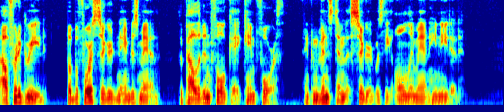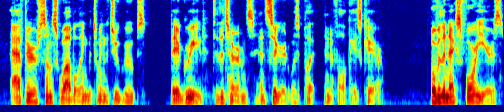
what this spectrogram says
Alfred agreed, but before Sigurd named his man, the paladin Fulke came forth and convinced him that Sigurd was the only man he needed. After some squabbling between the two groups, they agreed to the terms and Sigurd was put into Fulke's care. Over the next four years,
